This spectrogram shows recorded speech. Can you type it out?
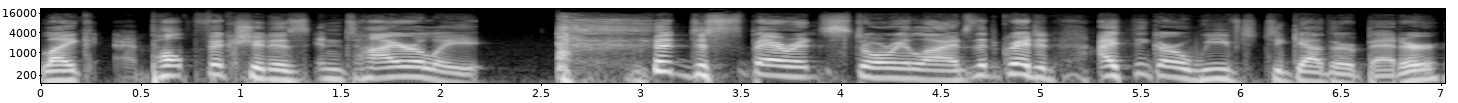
Like, Pulp Fiction is entirely disparate storylines that, granted, I think are weaved together better,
